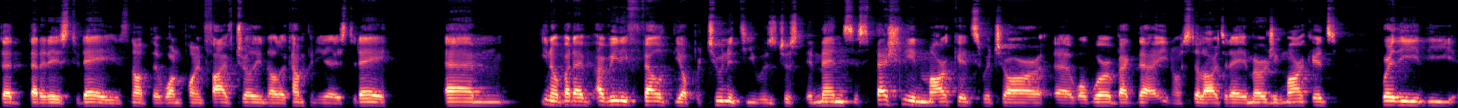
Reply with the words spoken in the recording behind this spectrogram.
that that it is today. It's not the 1.5 trillion dollar company it is today. Um, you know, but I, I, really felt the opportunity was just immense, especially in markets which are uh, what were back then, you know, still are today, emerging markets, where the the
